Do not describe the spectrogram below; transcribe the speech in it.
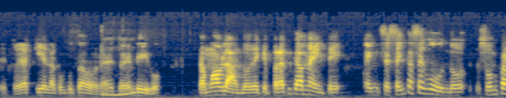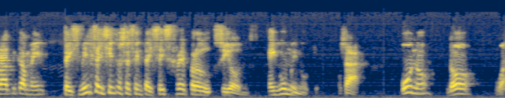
estoy aquí en la computadora, estoy en vivo, Estamos hablando de que prácticamente en 60 segundos son prácticamente 6.666 reproducciones en un minuto. O sea, uno, dos, wow,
